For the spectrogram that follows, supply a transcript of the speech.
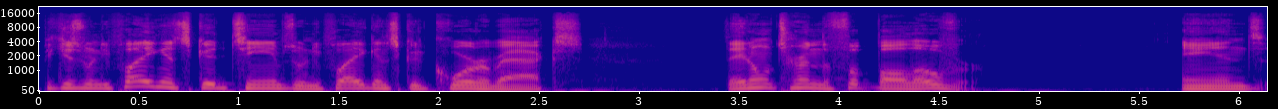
Because when you play against good teams, when you play against good quarterbacks, they don't turn the football over. And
